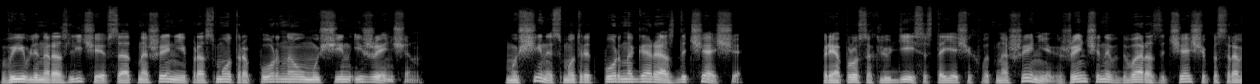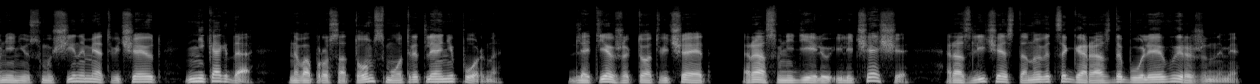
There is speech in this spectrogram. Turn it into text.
Выявлено различие в соотношении просмотра порно у мужчин и женщин. Мужчины смотрят порно гораздо чаще. При опросах людей, состоящих в отношениях, женщины в два раза чаще по сравнению с мужчинами отвечают «никогда», на вопрос о том, смотрят ли они порно. Для тех же, кто отвечает раз в неделю или чаще, различия становятся гораздо более выраженными.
